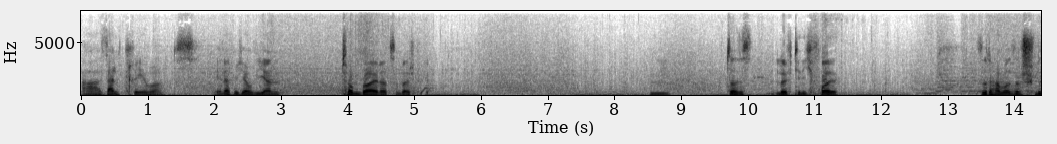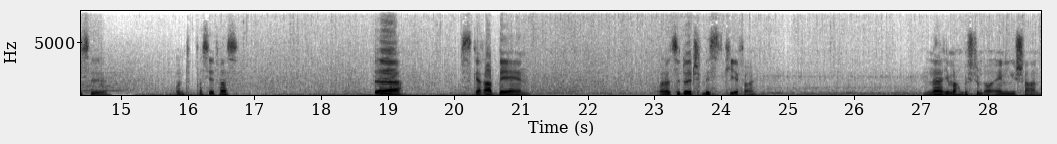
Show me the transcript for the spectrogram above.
Ah, Sandgräber. Das erinnert mich irgendwie an Tomb Raider zum Beispiel. Hm. So, das läuft hier nicht voll. So, da haben wir unseren Schlüssel. Und, passiert was? Äh. Skarabäen. Oder zu Deutsch Mistkäfer. Na, die machen bestimmt auch einigen Schaden.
